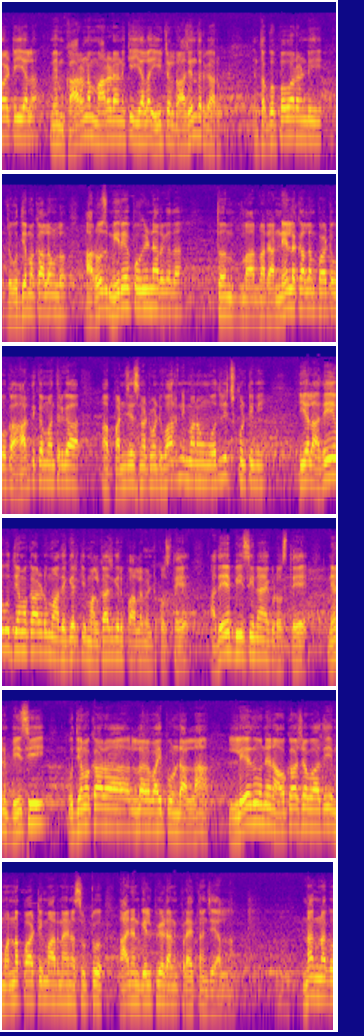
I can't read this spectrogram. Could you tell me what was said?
పార్టీ ఇవ్వాలా మేము కారణం మారడానికి ఇవాళ ఈటల రాజేందర్ గారు. ఎంత గొప్పవారండి? ఉద్యమ కాలంలో. ఆ రోజు మీరే పోయినారు కదా. మరి అన్నేళ్ళ కాలం పాటు ఒక ఆర్థిక మంత్రిగా పనిచేసినటువంటి వారిని మనం వదిలించుకుంటేమి. ఇలా అదే ఉద్యమకారుడు మా దగ్గరికి మల్కాజ్గిరి పార్లమెంట్కి వస్తే అదే బీసీ నాయకుడు వస్తే నేను బీసీ ఉద్యమకారుల వైపు ఉండాలనా? లేదు నేను అవకాశవాది మొన్న పార్టీ మారిన ఆయన చుట్టూ ఆయనను గెలిపించడానికి ప్రయత్నం చేయాలనా? నాకు నాకు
